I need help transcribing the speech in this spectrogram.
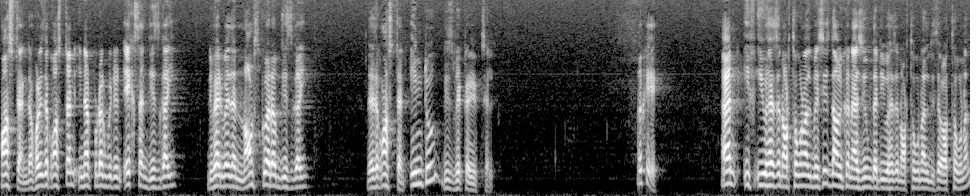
constant. What is the constant? Inner product between x and this guy divided by the norm square of this guy. There is a constant into this vector itself. Okay. And if u has an orthogonal basis, now you can assume that u has an orthogonal, this is orthogonal.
